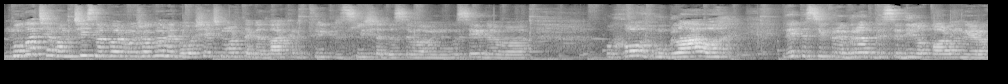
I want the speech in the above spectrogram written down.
Mogoče vam čisto na prvo žogo ne bo všeč, morate ga dvakrat, trikrat slišati, da se vam usede v uho, v glavo. Dajte si prebrati besedilo polomero,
